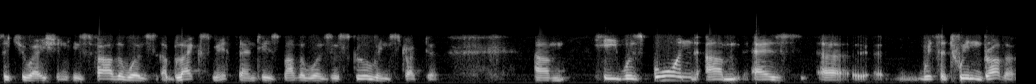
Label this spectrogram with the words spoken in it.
situation. His father was a blacksmith and his mother was a school instructor. Um, he was born um, as uh, with a twin brother,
